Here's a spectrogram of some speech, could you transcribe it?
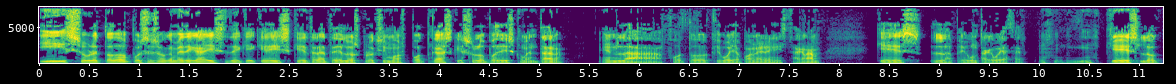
y sobre todo pues eso que me digáis de qué queréis que trate los próximos podcasts que solo podéis comentar en la foto que voy a poner en Instagram que es la pregunta que voy a hacer. ¿Qué es lo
